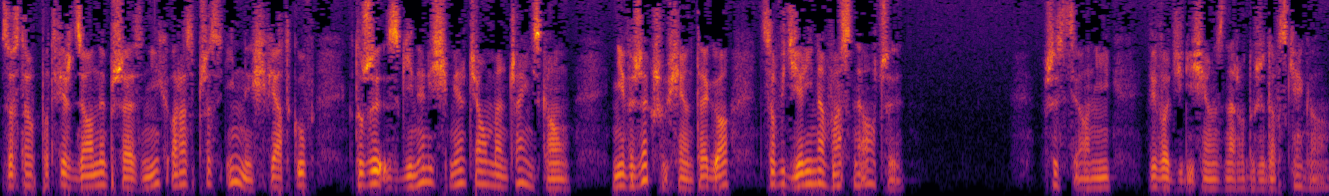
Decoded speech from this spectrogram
został potwierdzony przez nich oraz przez innych świadków, którzy zginęli śmiercią męczeńską, nie wyrzekł się tego, co widzieli na własne oczy. Wszyscy oni wywodzili się z narodu żydowskiego.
